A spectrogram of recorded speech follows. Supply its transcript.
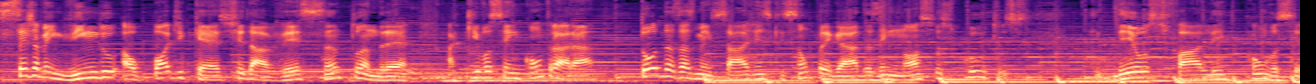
Seja bem-vindo ao podcast da AV Santo André. Aqui você encontrará todas as mensagens que são pregadas em nossos cultos. Que Deus fale com você.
